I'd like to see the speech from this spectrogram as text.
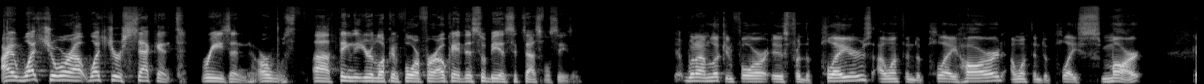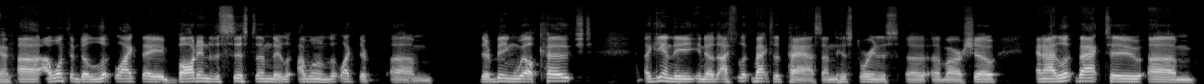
All right, what's your uh, what's your second reason or uh, thing that you're looking for for okay, this will be a successful season? What I'm looking for is for the players. I want them to play hard. I want them to play smart. Okay. Uh, I want them to look like they bought into the system. They look, I want to look like they're um, they're being well coached. Again, the you know I look back to the past. I'm the historian of, this, uh, of our show, and I look back to um,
